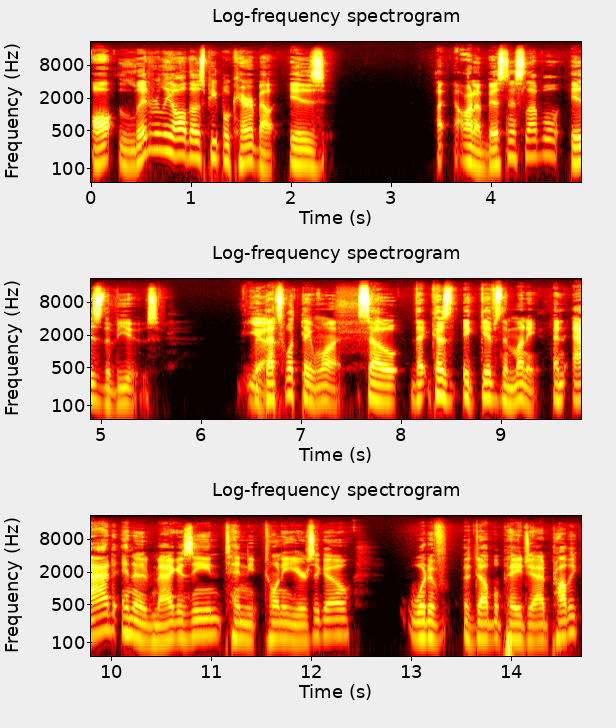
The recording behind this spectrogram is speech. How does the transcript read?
all literally all those people care about is Uh, on a business level is the views. Yeah, that's what they want. So that because it gives them money. An ad in a magazine 10 20 years ago would have a double page ad probably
